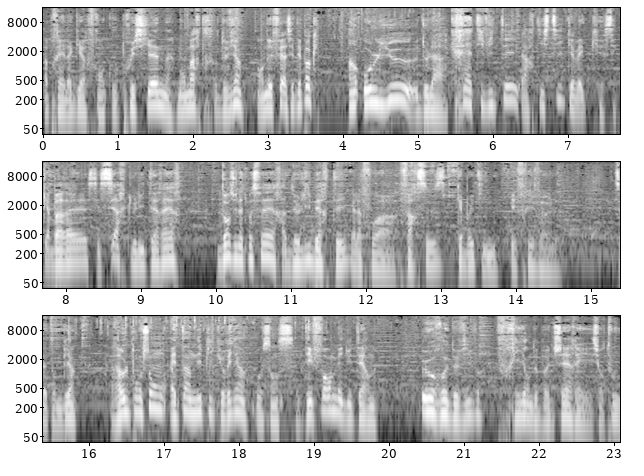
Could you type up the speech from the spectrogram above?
Après la guerre franco-prussienne, Montmartre devient, en effet à cette époque, un haut lieu de la créativité artistique avec ses cabarets, ses cercles littéraires, dans une atmosphère de liberté à la fois farceuse, cabotine et frivole. Ça tombe bien, Raoul Ponchon est un épicurien au sens déformé du terme, heureux de vivre, friand de bonne chair et surtout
